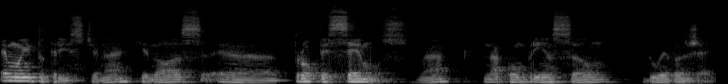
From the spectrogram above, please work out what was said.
É muito triste né? que nós é, tropecemos né? na compreensão do Evangelho.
